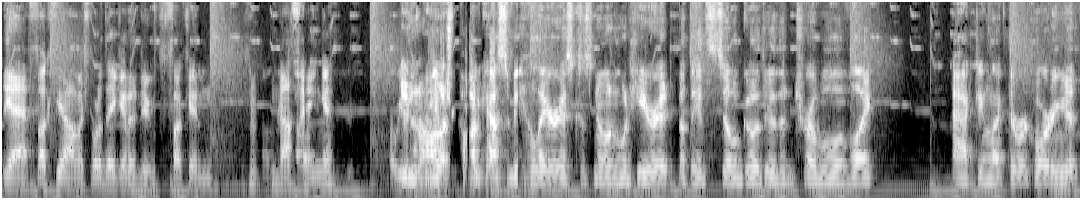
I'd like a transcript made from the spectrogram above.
Yeah, fuck the Amish. What are they gonna do? Fucking nothing. Dude, an Amish podcast would be hilarious because no one would hear it, but they'd still go through the trouble of like acting like they're recording it.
